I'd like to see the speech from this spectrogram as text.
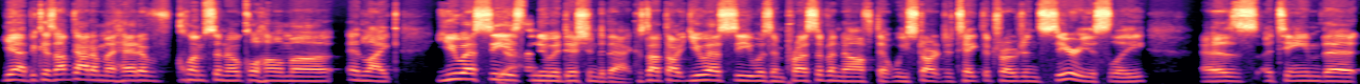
Yeah, because I've got them ahead of Clemson, Oklahoma, and like USC yeah. is the new addition to that. Because I thought USC was impressive enough that we start to take the Trojans seriously as a team that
